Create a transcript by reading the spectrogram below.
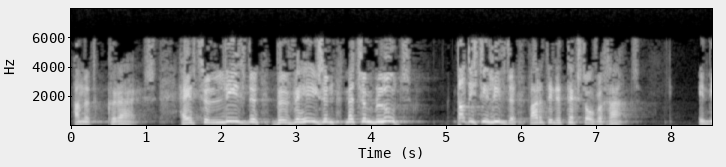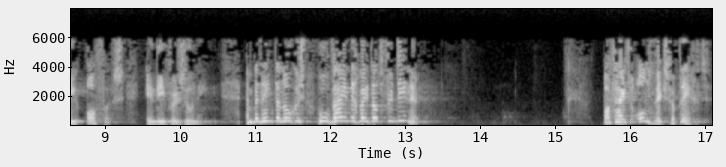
aan het kruis? Hij heeft zijn liefde bewezen met zijn bloed. Dat is die liefde waar het in de tekst over gaat. In die offers, in die verzoening. En bedenk dan ook eens hoe weinig wij dat verdienen. Want hij is ons niks verplicht.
